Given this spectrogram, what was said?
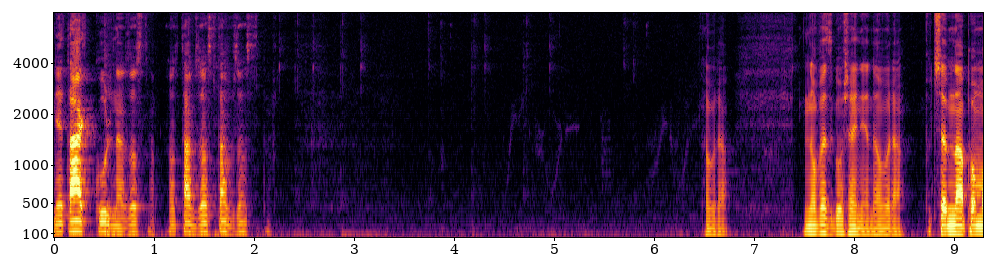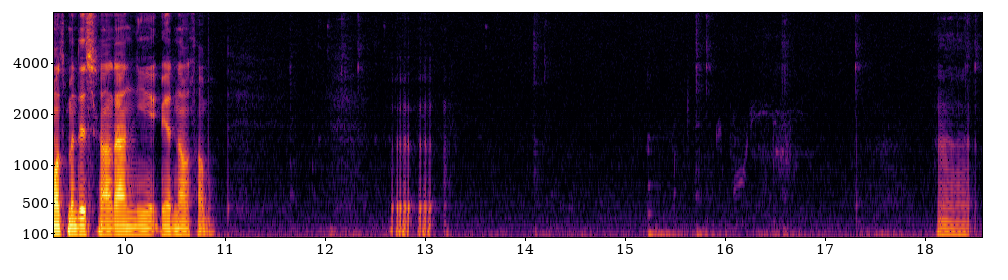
Nie tak, kurna, zostaw, zostaw, zostaw, zostaw. Dobra. Nowe zgłoszenie, dobra. Potrzebna pomoc medyczna, ranni jedna osoba. Yy.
